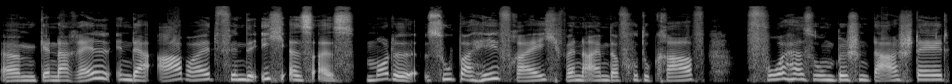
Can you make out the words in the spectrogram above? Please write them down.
Ähm, generell in der Arbeit finde ich es als Model super hilfreich, wenn einem der Fotograf vorher so ein bisschen darstellt,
